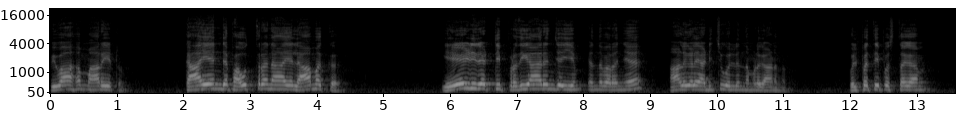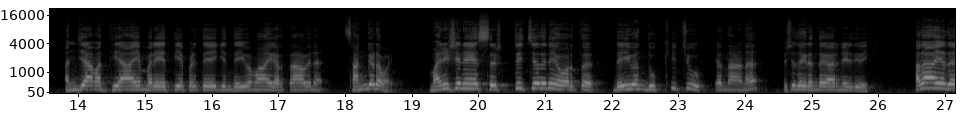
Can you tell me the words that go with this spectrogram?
വിവാഹം മാറിയിട്ടുണ്ട്. കായന്റെ പൗത്രനായ ലാമക്ക് ഏഴിരട്ടി പ്രതികാരം ചെയ്യും എന്ന് പറഞ്ഞ് ആളുകളെ അടിച്ചു കൊല്ലും നമ്മൾ കാണുന്നുണ്ട്. ഉൽപ്പത്തി പുസ്തകം അഞ്ചാം അധ്യായം വരെ എത്തിയപ്പോഴത്തേക്കും ദൈവമായ കർത്താവിന് സങ്കടമായി. മനുഷ്യനെ സൃഷ്ടിച്ചതിനെ ഓർത്ത് ദൈവം ദുഃഖിച്ചു എന്നാണ് വിശുദ്ധ ഗ്രന്ഥകാരൻ എഴുതി വയ്ക്കുക അതായത്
